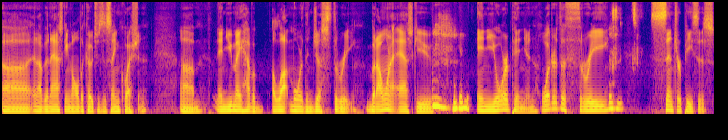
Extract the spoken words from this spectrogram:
Uh, and I've been asking all the coaches the same question. Um, and you may have a a lot more than just three. But I want to ask you, in your opinion, what are the 3 mm-hmm. centerpieces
